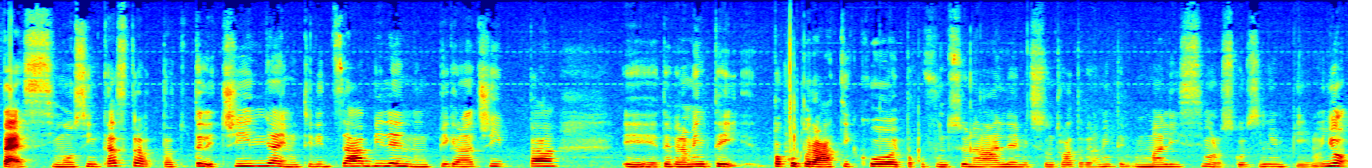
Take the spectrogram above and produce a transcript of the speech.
Pessimo, si incastra tra tutte le ciglia, è inutilizzabile, non piega una cippa ed è veramente poco pratico e poco funzionale, mi ci sono trovata veramente malissimo, lo sconsiglio in pieno. Io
